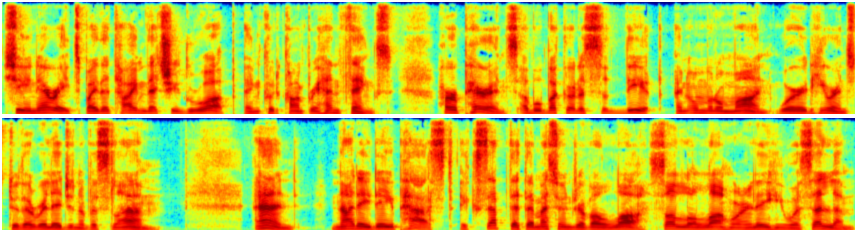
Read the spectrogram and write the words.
She narrates by the time that she grew up and could comprehend things. Her parents, Abu Bakr as Siddiq and Umm Rumman, were adherents to the religion of Islam. And not a day passed except that the Messenger of Allah sallallahu alaihi wasallam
